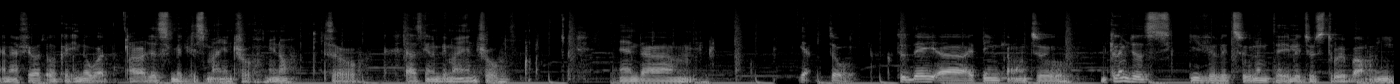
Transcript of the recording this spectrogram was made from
and I felt okay, you know what? I'll just make this my intro, you know. So that's gonna be my intro, and um, yeah. So today uh, I think I want to let me just give you a little let me tell you a little story about me.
